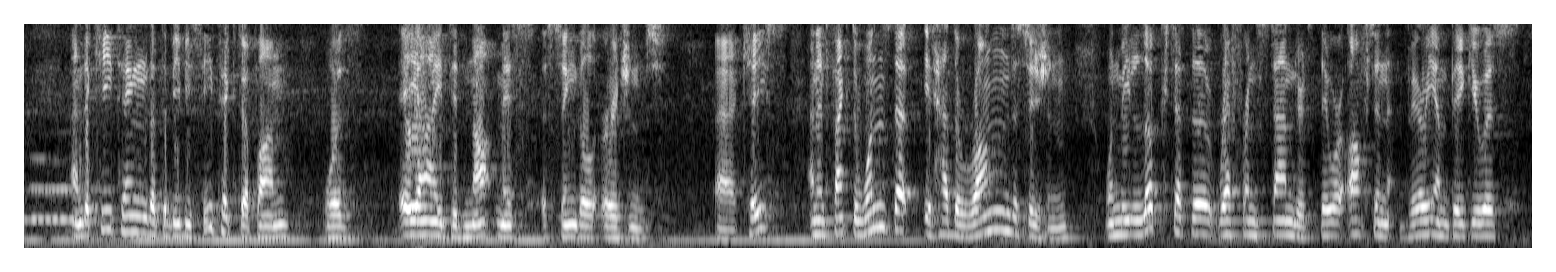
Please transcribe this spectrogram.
And the key thing that the BBC picked up on was AI did not miss a single urgent uh, case. And in fact, the ones that it had the wrong decision, when we looked at the reference standards, they were often very ambiguous,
